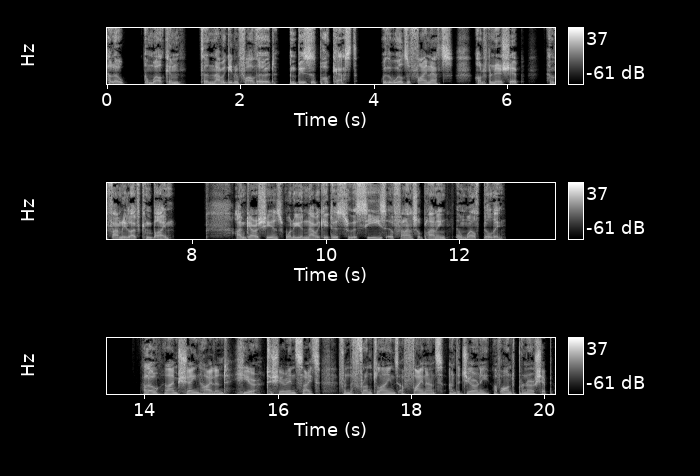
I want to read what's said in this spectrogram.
Hello and welcome to the Navigating Fatherhood and Business podcast, where the worlds of finance, entrepreneurship, and family life combine. I'm Gareth Shears, one of your navigators through the seas of financial planning and wealth building. Hello, and I'm Shane Hyland, here to share insights from the front lines of finance and the journey of entrepreneurship,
